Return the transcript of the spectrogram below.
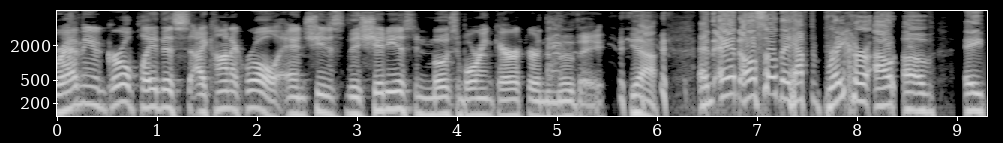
we're having a girl play this iconic role, and she's the shittiest and most boring character in the movie. yeah and and also they have to break her out of a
